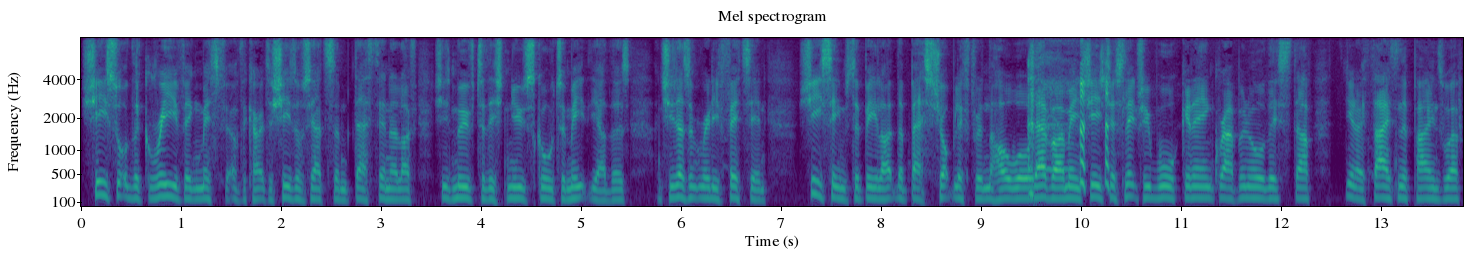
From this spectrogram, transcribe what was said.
she's sort of the grieving misfit of the character. She's obviously had some death in her life. She's moved to this new school to meet the others, and she doesn't really fit in. She seems to be like the best shoplifter in the whole world ever. I mean, she's just literally walking in, grabbing all this stuff, you know, thousands of pounds worth.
